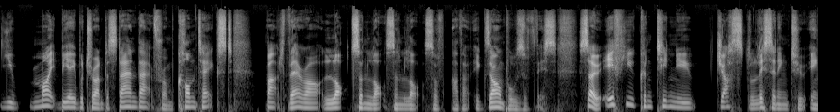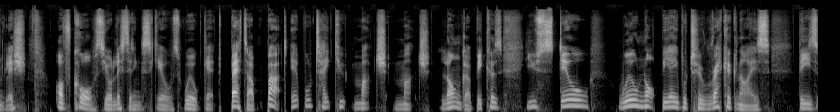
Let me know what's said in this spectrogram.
you might be able to understand that from context, but there are lots and lots and lots of other examples of this. So if you continue just listening to English, of course, your listening skills will get better, but it will take you much, much longer because you still will not be able to recognize these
